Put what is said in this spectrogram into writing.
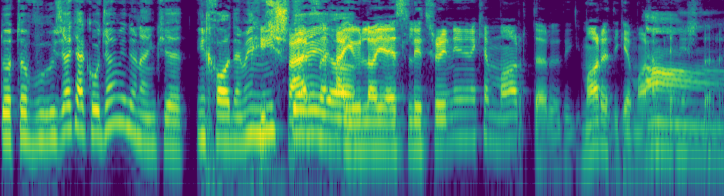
دوتا وروژک از کجا می‌دونن که این خادمه نیش داره یا هیولای اسلیترین اینه که مار داره دیگه. مار دیگه مار هم که نیش داره.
